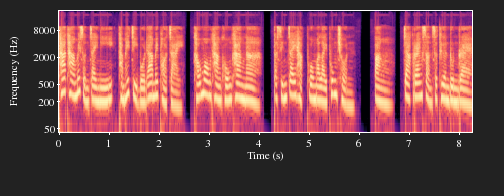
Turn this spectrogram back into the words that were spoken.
ท่าทางไม่สนใจนี้ทำให้จีโบด้าไม่พอใจ เขามองทางโค้งข้างหน้า ตัดสินใจหักพวงมาลัยพุ่งชน ปัง จากแรงสั่นสะเทือนรุนแรง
